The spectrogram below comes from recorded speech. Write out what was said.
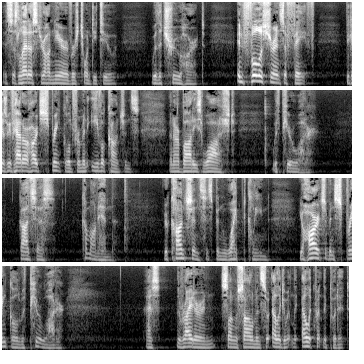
It says, let us draw near, verse 22, with a true heart, in full assurance of faith, because we've had our hearts sprinkled from an evil conscience and our bodies washed with pure water. God says, Come on in. Your conscience has been wiped clean. Your hearts have been sprinkled with pure water. As the writer in Song of Solomon so eloquently, eloquently put it,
